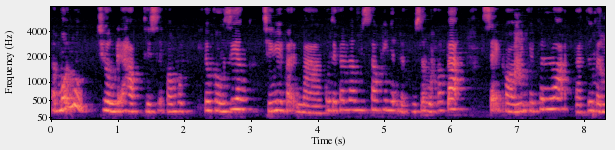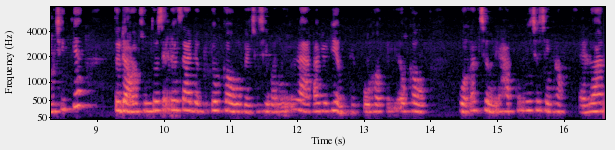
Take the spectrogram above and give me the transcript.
ờ, mỗi một trường đại học thì sẽ có một yêu cầu riêng. Chính vì vậy mà cô thầy Cát Lâm sau khi nhận được hồ sơ của các bạn sẽ có những cái phân loại và tư vấn chi tiết. Từ đó chúng tôi sẽ đưa ra được yêu cầu về chương trình ngoại ngữ là bao nhiêu điểm để phù hợp với yêu cầu của các trường đại học cũng như chương trình học Đài Loan.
